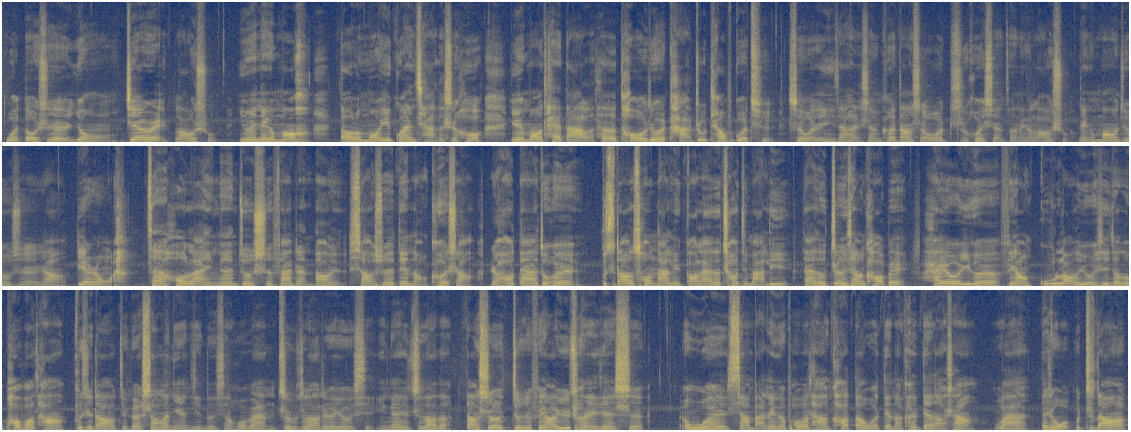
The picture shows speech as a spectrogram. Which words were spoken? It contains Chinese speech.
我都是用 Jerry 老鼠，因为那个猫 到了某一关卡的时候，因为猫太大了，它的头就会卡住，跳不过去，所以我的印象很深刻。当时我只会选择那个老鼠，那个猫就是让别人玩。再后来，应该就是发展到小学电脑课上，然后大家都会。不知道从哪里搞来的超级玛丽，大家都争相拷贝。还有一个非常古老的游戏叫做泡泡糖，不知道这个上了年纪的小伙伴知不知道这个游戏？应该是知道的。当时就是非常愚蠢的一件事，我想把那个泡泡糖拷到我电脑课的电脑上玩，但是我不知道。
